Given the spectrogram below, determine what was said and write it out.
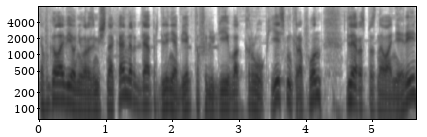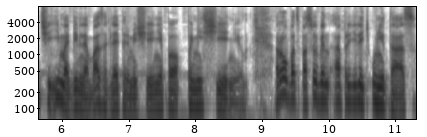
В голове у него размещена камера для определения объектов и людей вокруг. Есть микрофон для распознавания речи и мобильная база для перемещения по помещению. Робот способен определить унитаз,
